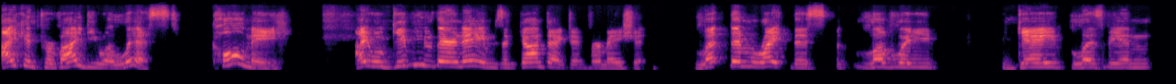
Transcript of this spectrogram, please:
i can provide you a list call me i will give you their names and contact information let them write this lovely gay lesbian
